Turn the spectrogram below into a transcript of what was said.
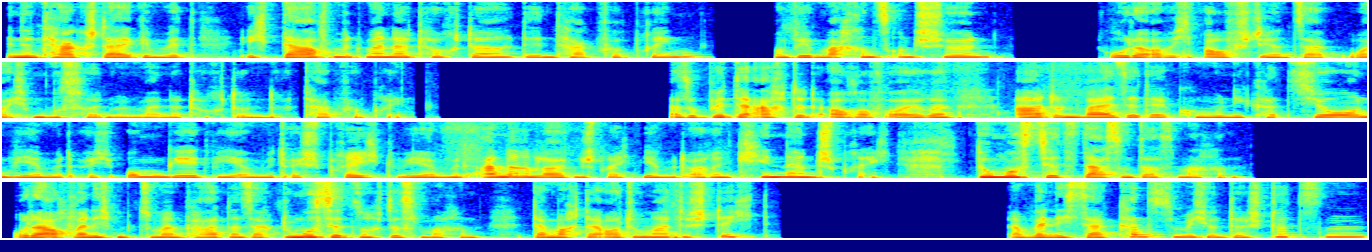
in den Tag steige mit, ich darf mit meiner Tochter den Tag verbringen und wir machen es uns schön, oder ob ich aufstehe und sage, oh, ich muss heute mit meiner Tochter einen Tag verbringen. Also bitte achtet auch auf eure Art und Weise der Kommunikation, wie ihr mit euch umgeht, wie ihr mit euch sprecht, wie ihr mit anderen Leuten sprecht, wie ihr mit euren Kindern sprecht. Du musst jetzt das und das machen. Oder auch wenn ich zu meinem Partner sage, du musst jetzt noch das machen, dann macht er automatisch dicht. Aber wenn ich sage, kannst du mich unterstützen,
